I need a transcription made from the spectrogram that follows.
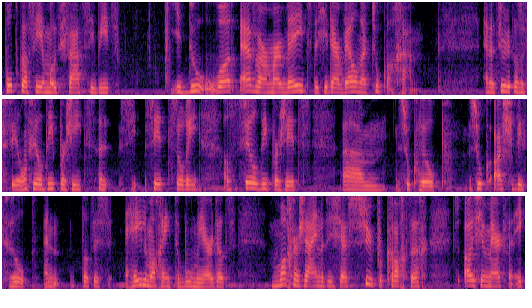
podcast die je motivatie biedt. Je doet whatever, maar weet dat je daar wel naartoe kan gaan. En natuurlijk als het veel en veel dieper ziet, uh, zit, sorry, als het veel dieper zit, Ehm, zoek hulp. Zoek alsjeblieft hulp. En dat is helemaal geen taboe meer. Dat mag er zijn. Dat is juist super krachtig. Dus als je merkt van ik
